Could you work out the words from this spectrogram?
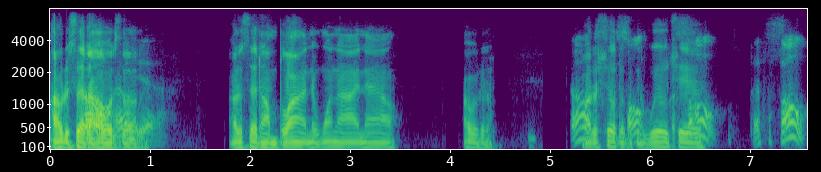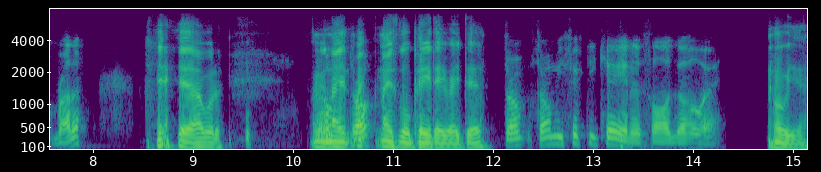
I would have said I Oh, was. Uh, yeah. I would have said I'm blind in one eye now. I would have. Oh, I'd have showed up in a wheelchair. Assault. That's assault, brother. yeah, I would have. Throw- nice, throw- nice little payday right there. Throw throw me fifty k and it's all go away. Oh yeah.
